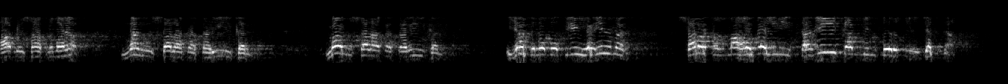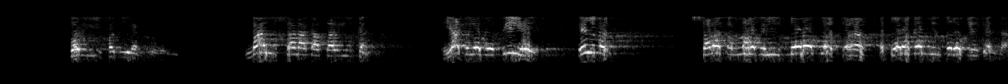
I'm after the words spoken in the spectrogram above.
آپ نے ساتھ نمایا من سلا کا طریقن من سلا کا طریقن یس لوگوں کی علم سڑک اللہ ہو گئی طریق بن ترقی جگنا بڑی فضیلت ہو گئی۔ من سلا کا طریقن یس لوگوں کی ہے، علم سڑک اللہ گئی توڑوں کو توڑوں کا من کرو کل کرنا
